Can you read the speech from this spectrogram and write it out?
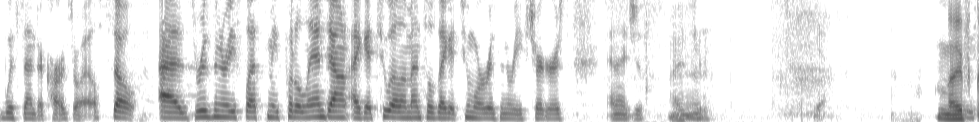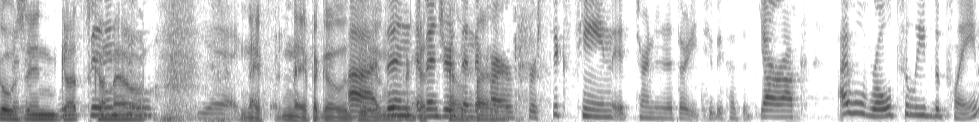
with Zendikar's Roil. So as Risen Reef lets me put a land down, I get two elementals. I get two more Risen Reef triggers, and I just I see. Yeah. Knife we goes spin it- in, guts come into- out. Yeah, Knife, exactly. knife it goes. Uh, in, then the Avengers come Zendikar out. for 16. It turned into 32 because of Yarok. I will roll to leave the plane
